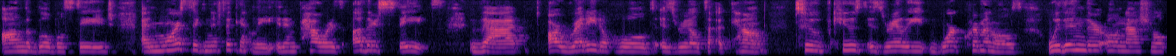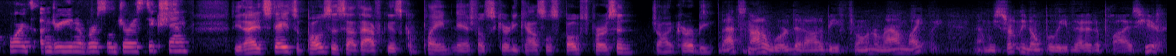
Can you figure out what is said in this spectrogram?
on the global stage. And more significantly, it empowers other states that are ready to hold Israel to account to accused Israeli war criminals within their own national courts under universal jurisdiction. The United States opposes South Africa's complaint, National Security Council spokesperson John Kirby. That's not a word that ought to be thrown around lightly, and we certainly don't believe that it applies here.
